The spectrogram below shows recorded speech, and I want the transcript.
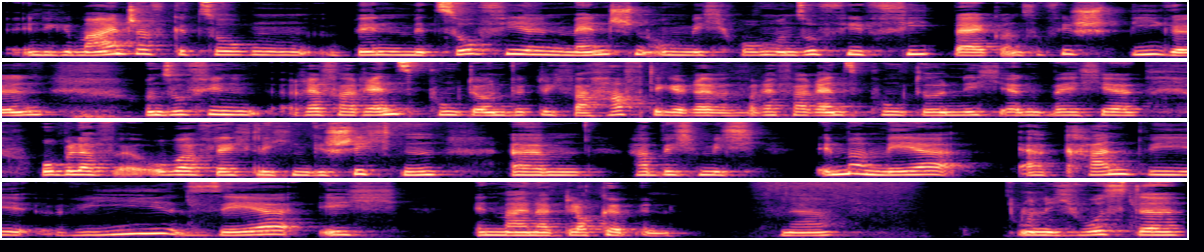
in die Gemeinschaft gezogen bin, mit so vielen Menschen um mich rum und so viel Feedback und so viel Spiegeln und so vielen Referenzpunkte und wirklich wahrhaftige Re Referenzpunkte und nicht irgendwelche oberflächlichen Geschichten, ähm, habe ich mich immer mehr erkannt, wie, wie sehr ich in meiner Glocke bin. Ja? Und ich wusste,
